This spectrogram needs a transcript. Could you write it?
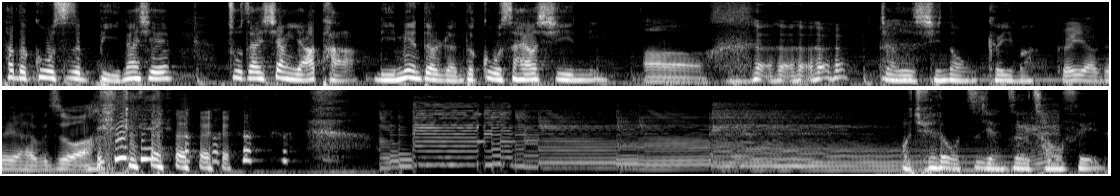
它的故事比那些住在象牙塔里面的人的故事还要吸引你。啊，这样子形容可以吗？可以啊，可以，还不错啊。我觉得我之前真的超废的。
